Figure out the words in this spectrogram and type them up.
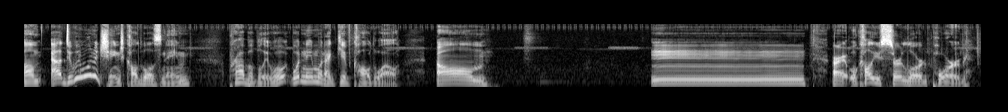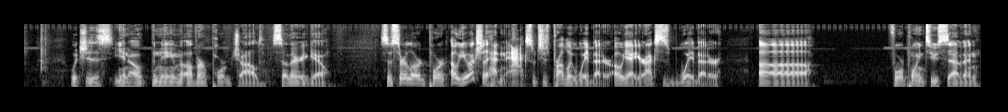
Um, uh, do we want to change Caldwell's name? Probably. What what name would I give Caldwell? Um. Mm, all right, we'll call you Sir Lord Porg, which is you know the name of our Porg child. So there you go. So Sir Lord Porg. Oh, you actually had an axe, which is probably way better. Oh yeah, your axe is way better. Uh, 4.27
